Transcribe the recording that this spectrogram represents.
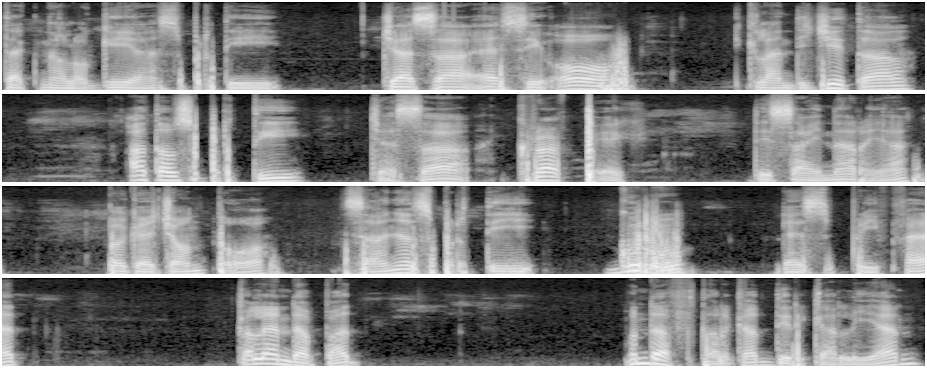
teknologi ya seperti jasa SEO, iklan digital, atau seperti jasa graphic designer ya. Sebagai contoh, misalnya seperti guru les privat, kalian dapat mendaftarkan diri kalian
